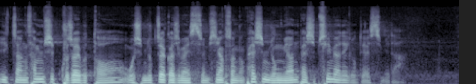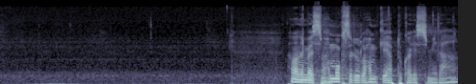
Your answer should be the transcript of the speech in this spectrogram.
1장 39절부터 56절까지 말씀 신약성경 86면 87면에 기록되어 있습니다. 하나님 말씀 한 목소리로 함께 합독하겠습니다.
